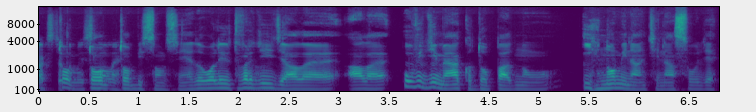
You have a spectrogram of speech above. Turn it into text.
Tak ste to, to mysleli? To, to by som si nedovolil tvrdiť, ale, ale uvidíme, ako dopadnú ich nominanti na súde.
